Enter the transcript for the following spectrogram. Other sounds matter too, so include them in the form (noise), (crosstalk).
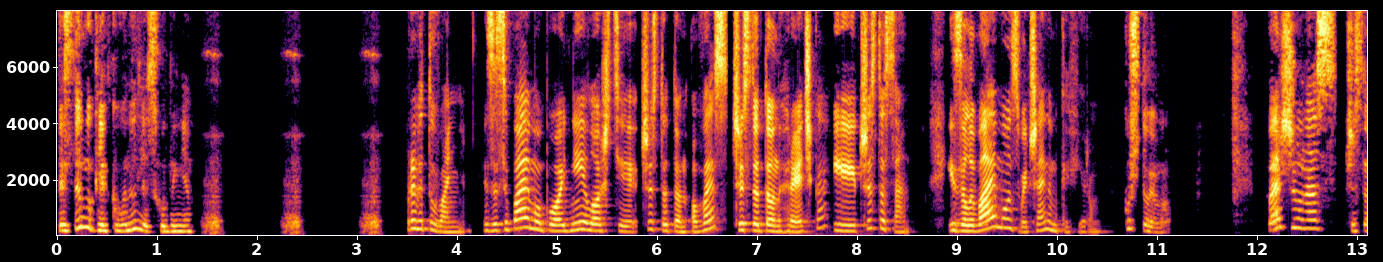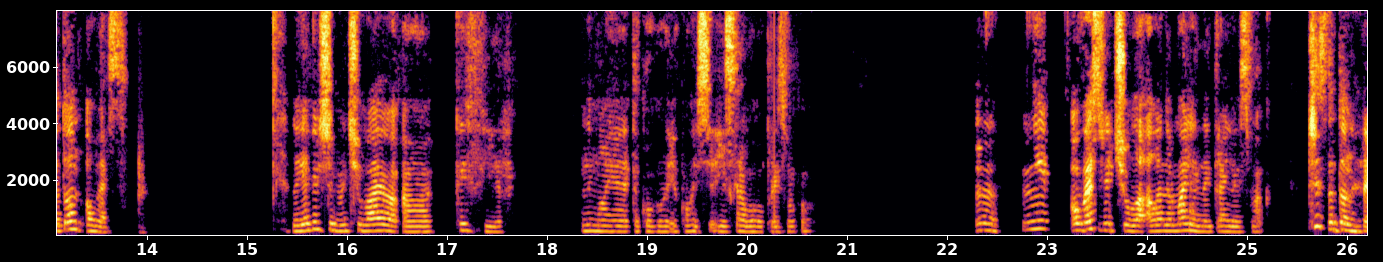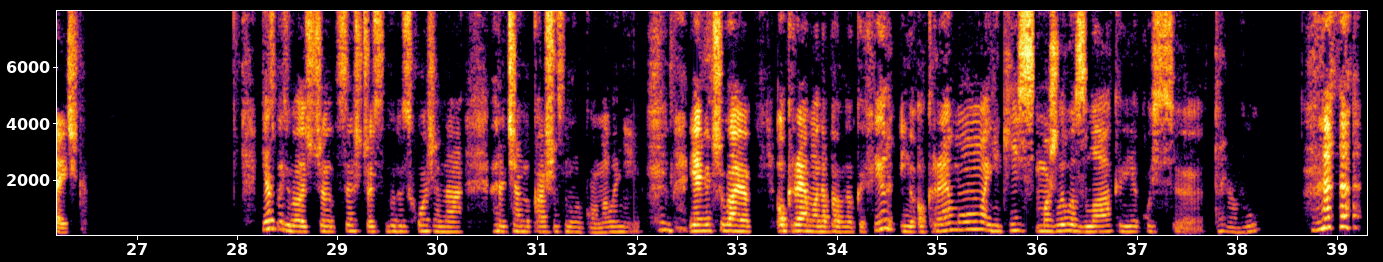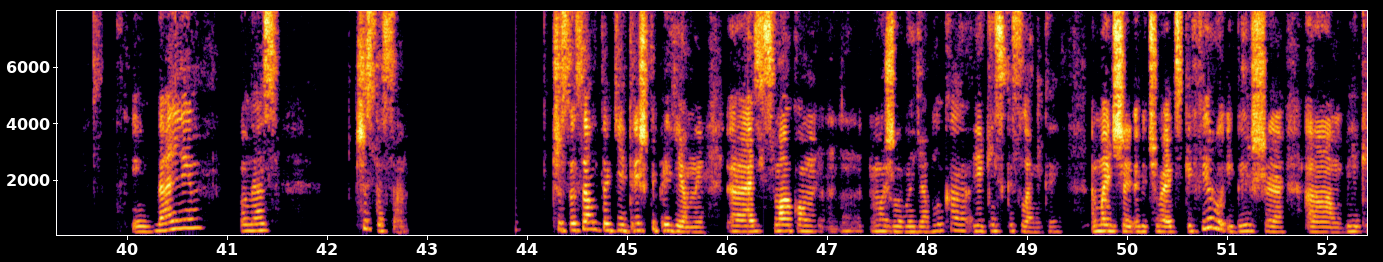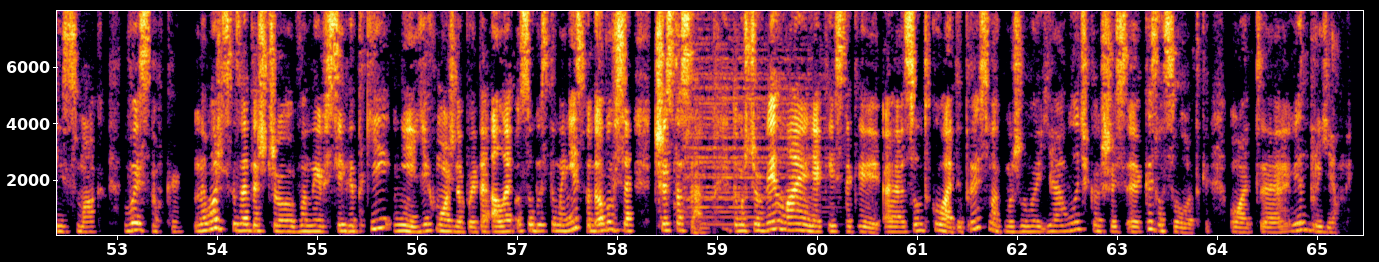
Тестуємо клітковину для схуднення. Приготування. Засипаємо по одній ложці чистотон овес, чистотон гречка і чистосан. І заливаємо звичайним кефіром. Куштуємо. Перший у нас чистотон овес. Ну, я більше відчуваю а, кефір. Немає такого якогось яскравого присмаку. Ні, овес відчула, але нормальний нейтральний смак. Чистотон гречка. Я сподівалася, що це щось буде схоже на гречану кашу з молоком, але ні. Я відчуваю окремо, напевно, кефір і окремо якісь, можливо, злаки, якусь е, траву. (laughs) І далі у нас чистосан. Чистосан такий трішки приємний, е, зі смаком, можливо, яблука, якийсь кисленький. Менше відчувається кефіру і більше е, якийсь смак. Висновки. Не можу сказати, що вони всі гидкі. Ні, їх можна пити, але особисто мені сподобався чистосан, тому що він має якийсь такий е, солодкуватий присмак, можливо, яблучко, щось кисло-солодке. От він приємний.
